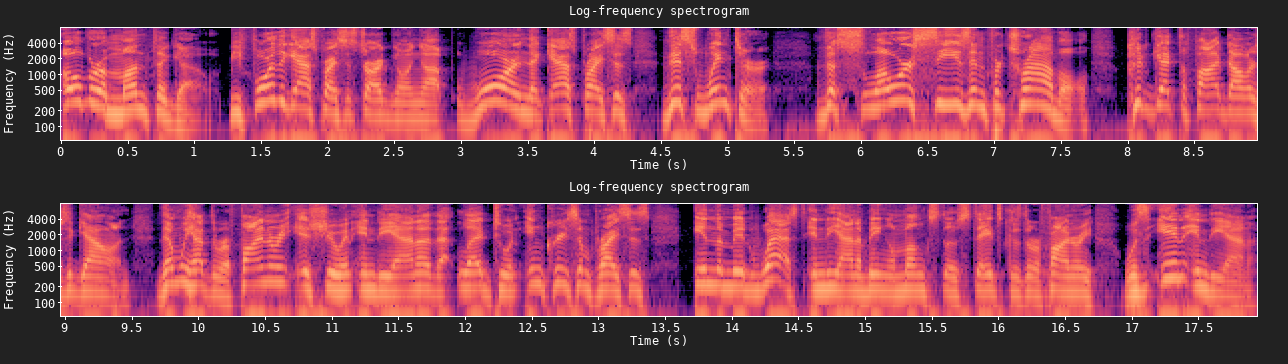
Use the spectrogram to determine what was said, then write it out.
over a month ago, before the gas prices started going up, warned that gas prices this winter the slower season for travel could get to $5 a gallon. Then we had the refinery issue in Indiana that led to an increase in prices in the Midwest, Indiana being amongst those states because the refinery was in Indiana.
